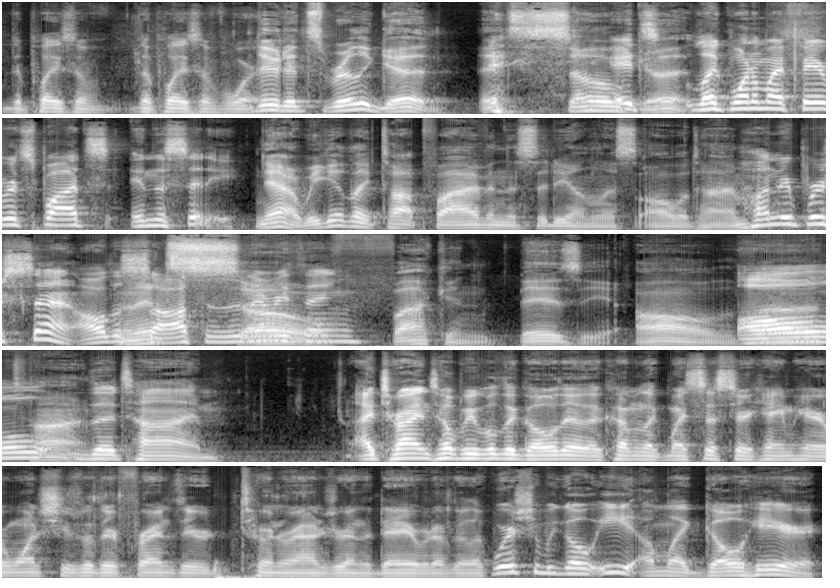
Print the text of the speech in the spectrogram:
the place of the place of work. dude, it's really good. It's so it's good. like one of my favorite spots in the city. yeah, we get like top five in the city on lists all the time. Hundred percent. All the And it's sauces and everything. Fucking busy all the all time. the time. I try and tell people to go there. They come like my sister came here once. She's with her friends. They were touring around during the day or whatever. They're like, "Where should we go eat?" I'm like, "Go here."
